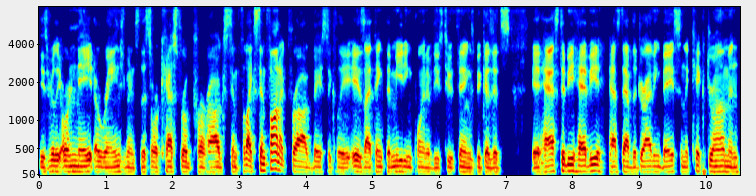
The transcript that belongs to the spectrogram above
these really ornate arrangements this orchestral prog symph- like symphonic prog basically is i think the meeting point of these two things because it's it has to be heavy it has to have the driving bass and the kick drum and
